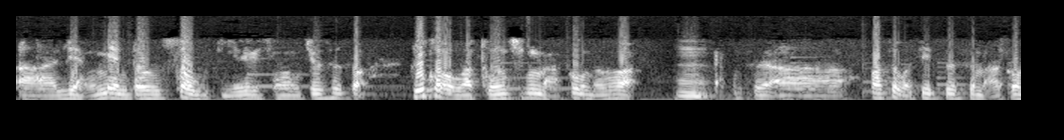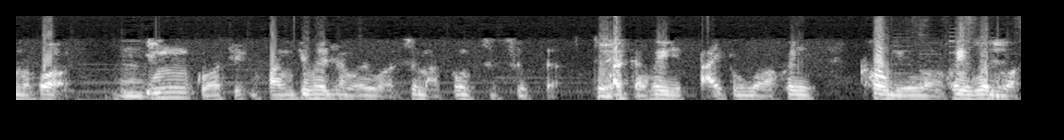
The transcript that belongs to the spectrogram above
呃两面都受敌的一个情况，就是说，如果我同情马共的话，嗯，这样子呃，或是我去支持马共的话。嗯。英国军方就会认为我是马共支持者，他可能会逮捕我，会扣留我，会问我，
